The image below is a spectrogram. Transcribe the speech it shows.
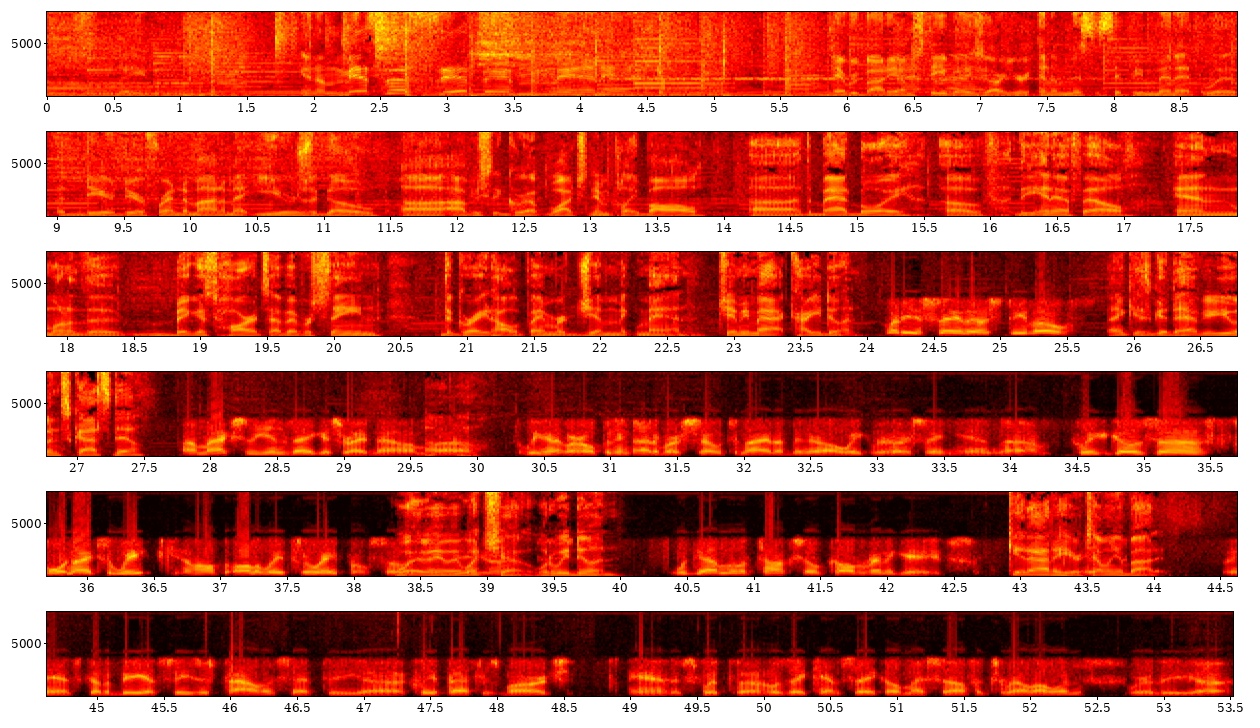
in a Mississippi Minute. Everybody, I'm Steve Azar. You're in a Mississippi Minute with a dear, dear friend of mine I met years ago. Uh, obviously, grew up watching him play ball, uh, the bad boy of the NFL, and one of the biggest hearts I've ever seen. The great Hall of Famer Jim McMahon. Jimmy Mack, how you doing? What do you say there, Steve O? Thank you. It's good to have you. You in Scottsdale? I'm actually in Vegas right now. I'm uh, we have our opening night of our show tonight. I've been here all week rehearsing, and um, it goes uh, four nights a week, all, all the way through April. So wait, wait, wait. What uh, show? What are we doing? We got a little talk show called Renegades. Get out of here! Tell me about it. Yeah, it's going to be at Caesar's Palace at the uh, Cleopatra's Barge, and it's with uh, Jose Canseco, myself, and Terrell Owens. We're the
